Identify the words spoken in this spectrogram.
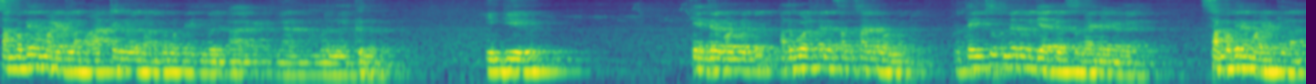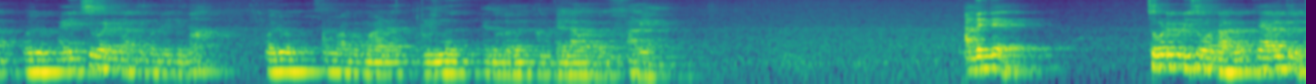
സമഗ്രമായിട്ടുള്ള മാറ്റങ്ങൾ നടന്നുകൊണ്ടിരിക്കുന്ന ഒരു കാലഘട്ടത്തിലാണ് നമ്മൾ നിൽക്കുന്നത്. ഇന്ത്യയിലും കേന്ദ്ര ഗവൺമെന്റും അതുപോലെ തന്നെ സംസ്ഥാന ഗവൺമെന്റും പ്രത്യേകിച്ച് ഉന്നത വിദ്യാഭ്യാസ മേഖലകളിൽ സമഗ്രമായിട്ടുള്ള ഒരു അഴിച്ചുപണി നടത്തിക്കൊണ്ടിരിക്കുന്ന ഒരു സംരംഭമാണ് ഇന്ന് എന്നുള്ളത് നമുക്ക് എല്ലാവർക്കും അറിയാം. അതിന്റെ ചുവട് പിടിച്ചുകൊണ്ടാണ് കേരളത്തിലും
